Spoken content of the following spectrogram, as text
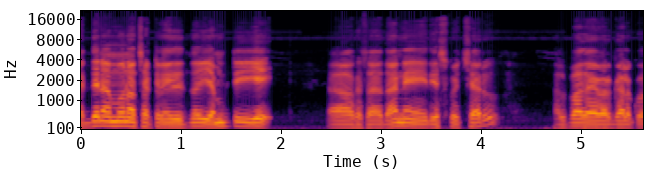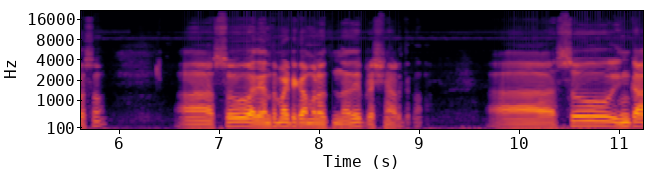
అద్దె నమూనా చట్టం ఏదైతుందో ఎంటీఏ ఒకసారి దాన్ని తీసుకొచ్చారు అల్పాదాయ వర్గాల కోసం. సో అది ఎంత మట్టికి అమలవుతుంది ప్రశ్నార్థకం. సో ఇంకా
